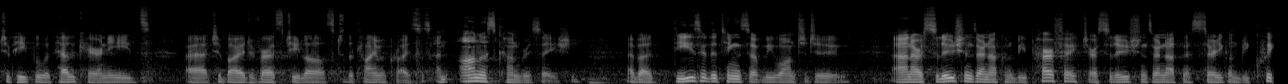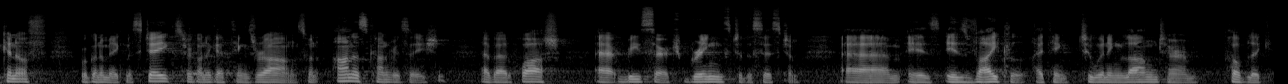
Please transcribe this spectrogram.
to people with healthcare needs, uh, to biodiversity loss, to the climate crisis, an honest conversation about these are the things that we want to do. And our solutions are not going to be perfect. Our solutions are not necessarily going to be quick enough. We're going to make mistakes. We're going to get things wrong. So an honest conversation about what uh, research brings to the system um, is, is vital, I think, to winning long-term public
